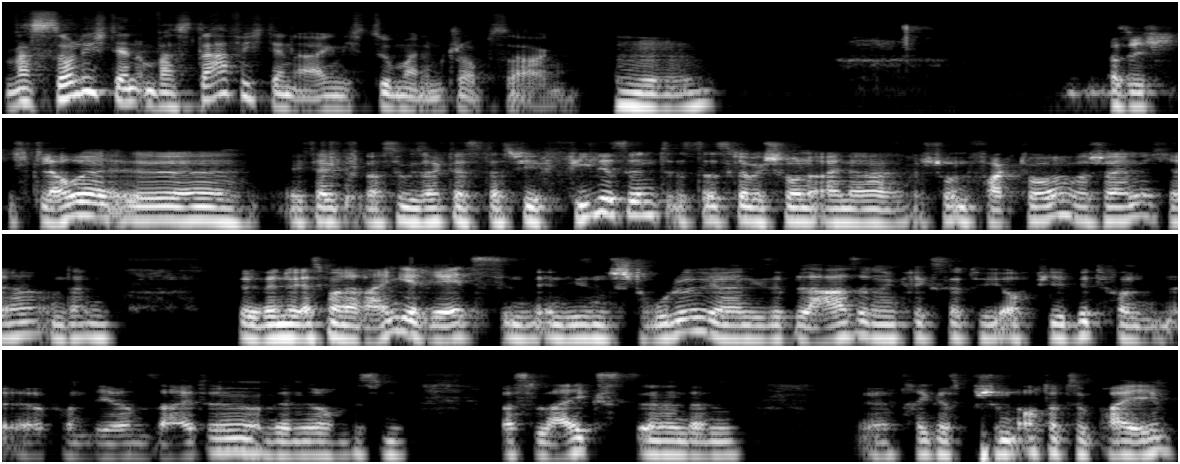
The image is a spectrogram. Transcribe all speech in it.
was soll ich denn und was darf ich denn eigentlich zu meinem Job sagen? Mhm. Also ich, ich glaube, äh, ich sag, was du gesagt hast, dass wir viele sind, ist das, glaube ich, schon einer, schon ein Faktor wahrscheinlich, ja. Und dann, äh, wenn du erstmal da reingerätst in, in diesen Strudel, ja, in diese Blase, dann kriegst du natürlich auch viel mit von, äh, von deren Seite. Und wenn du noch ein bisschen was likest, äh, dann äh, trägt das bestimmt auch dazu bei.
